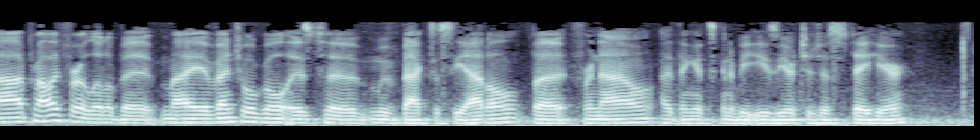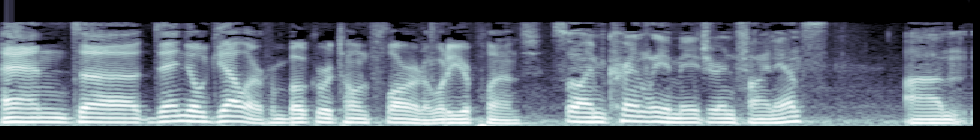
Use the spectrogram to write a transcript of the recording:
Uh, probably for a little bit. My eventual goal is to move back to Seattle, but for now, I think it's going to be easier to just stay here. And uh, Daniel Geller from Boca Raton, Florida. What are your plans? So I'm currently a major in finance. Um,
